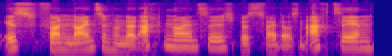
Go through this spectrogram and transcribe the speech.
ist von 1998 bis 2018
